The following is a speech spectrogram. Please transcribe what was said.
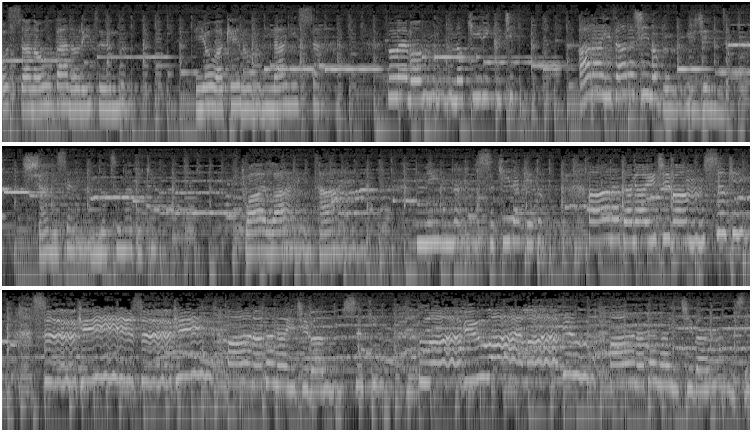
ボッサノバのリズム。夜明けの渚。レモンの切り口。洗いざらしのブルージーンズ。三味線のつまびき。Twilight time みんな好きだけどあなたが好き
